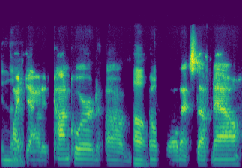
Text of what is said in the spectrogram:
in the i doubt it. Concord um oh. all that stuff now.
